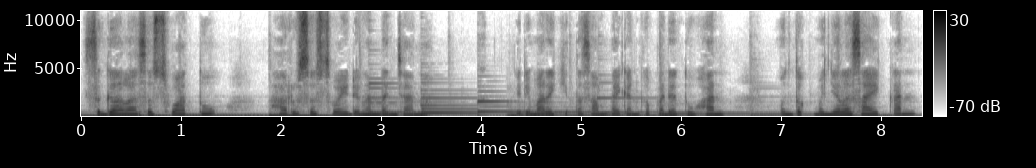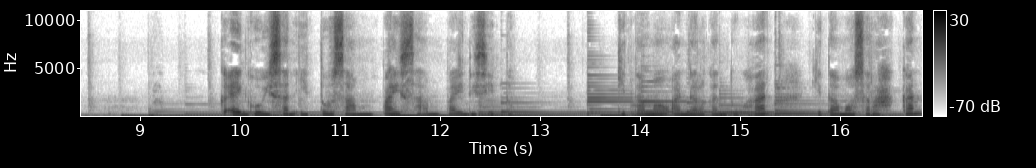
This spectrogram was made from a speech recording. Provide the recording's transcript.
segala sesuatu harus sesuai dengan rencana. Jadi mari kita sampaikan kepada Tuhan untuk menyelesaikan keegoisan itu sampai sampai di situ. Kita mau andalkan Tuhan, kita mau serahkan,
